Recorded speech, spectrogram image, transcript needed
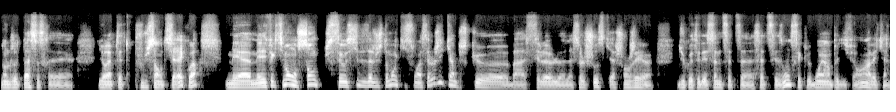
dans le jeu de passe, ce serait, il y aurait peut-être plus à en tirer, quoi. Mais, mais effectivement, on sent que c'est aussi des ajustements qui sont assez logiques, hein, puisque bah, c'est le la seule chose qui a changé euh, du côté des Suns cette, euh, cette saison, c'est que le banc est un peu différent avec un,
